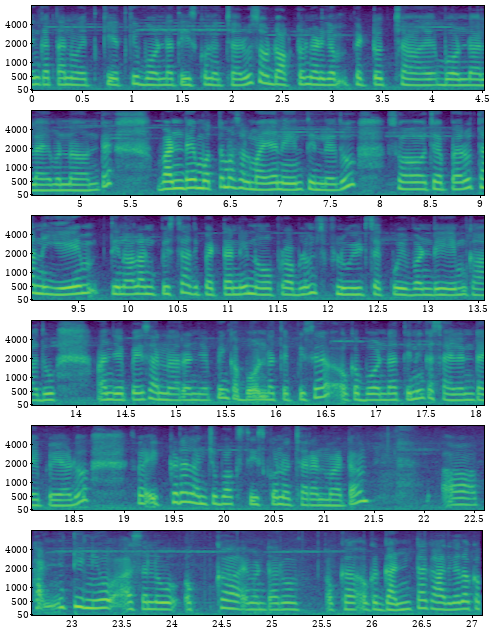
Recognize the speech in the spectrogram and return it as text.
ఇంకా తను ఎత్తికి ఎత్తికి బోండా తీసుకొని వచ్చారు. సో డాక్టర్ని అడిగాం పెట్టొచ్చా బోండాలా ఏమన్నా? అంటే వన్ డే మొత్తం అసలు మయన్ ఏం తినలేదు. సో చెప్పారు తను ఏం తినాలనిపిస్తే అది పెట్టండి నో ప్రాబ్లమ్స్ ఫ్లూయిడ్స్ ఎక్కువ ఇవ్వండి ఏం కాదు అని చెప్పేసి అన్నారని చెప్పి ఇంకా బోండా తెప్పిస్తే ఒక బోండా తిని ఇంకా సైలెంట్ అయిపోయాడు. సో ఇక్కడ లంచ్ బాక్స్ తీసుకొని వచ్చారనమాట కంటిన్యూ అసలు ఒక్క ఏమంటారు ఒక ఒక గంట కాదు కదా ఒక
